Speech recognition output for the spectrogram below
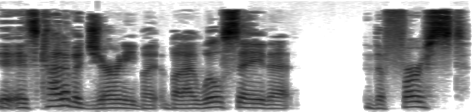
It's kind of a journey, but, but I will say that the first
